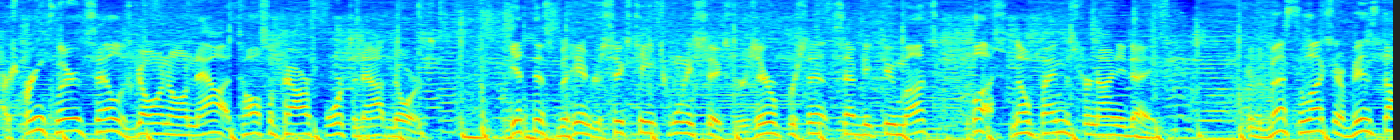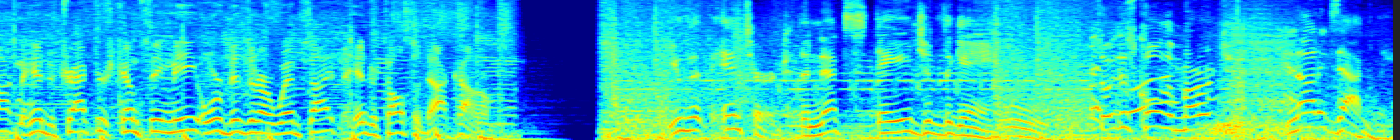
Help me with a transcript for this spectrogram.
Our spring clearance sale is going on now at Tulsa Power Sports and Outdoors. Get this Mahindra 1626 for 0% 72 months, plus no payments for 90 days. For the best selection of in-stock Mahindra tractors, come see me or visit our website, mahindratulsa.com. You have entered the next stage of the game. So is this called a merge? Not exactly.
